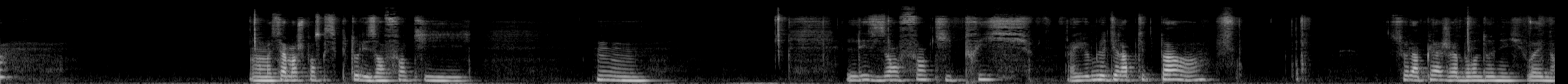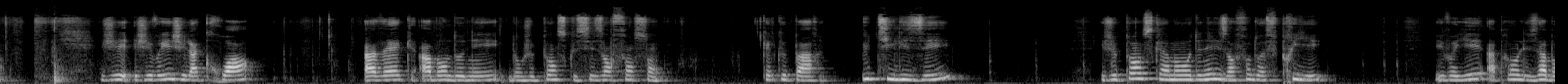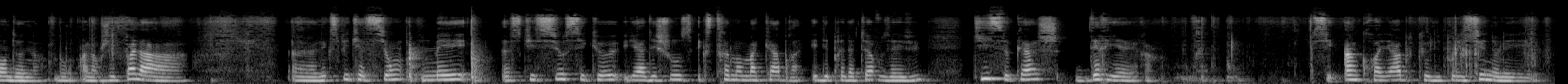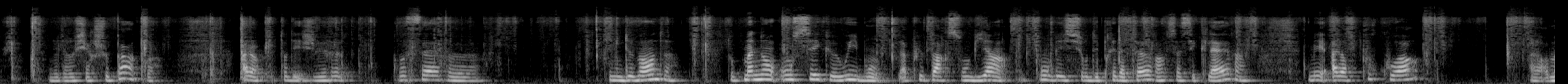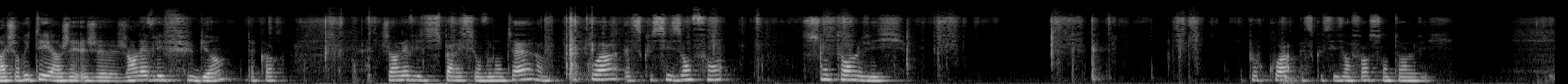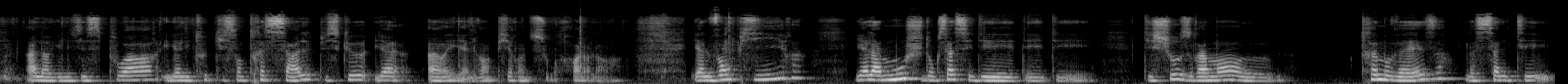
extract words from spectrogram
Mais ça, moi, je pense que c'est plutôt les enfants qui... Hmm. Les enfants qui prient. Ah, il me le dira peut-être pas. Hein. Sur la plage abandonnée. Ouais, non. J'ai, vous voyez, j'ai la croix avec abandonné. Donc, je pense que ces enfants sont quelque part utilisés. Et je pense qu'à un moment donné, les enfants doivent prier. Et vous voyez, après, on les abandonne. Bon, alors, j'ai pas la euh, l'explication, mais euh, ce qui est sûr, c'est qu'il y a des choses extrêmement macabres et des prédateurs, vous avez vu, qui se cachent derrière. C'est incroyable que les policiers ne les, ne les recherchent pas, quoi. Alors, attendez, je vais refaire euh, une demande. Donc maintenant, on sait que oui, bon, la plupart sont bien tombés sur des prédateurs, hein, ça c'est clair. Mais alors pourquoi Alors majorité, hein, j'enlève les fugues, hein, d'accord J'enlève les disparitions volontaires. Pourquoi est-ce que ces enfants sont enlevés? Pourquoi est-ce que ces enfants sont enlevés? Alors, il y a les espoirs, il y a les trucs qui sont très sales, puisque il y a... Ah oui, il y a le vampire en dessous. Oh là là. Il y a le vampire, il y a la mouche. Donc ça, c'est des, des, des, choses vraiment euh, très mauvaises. La saleté.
